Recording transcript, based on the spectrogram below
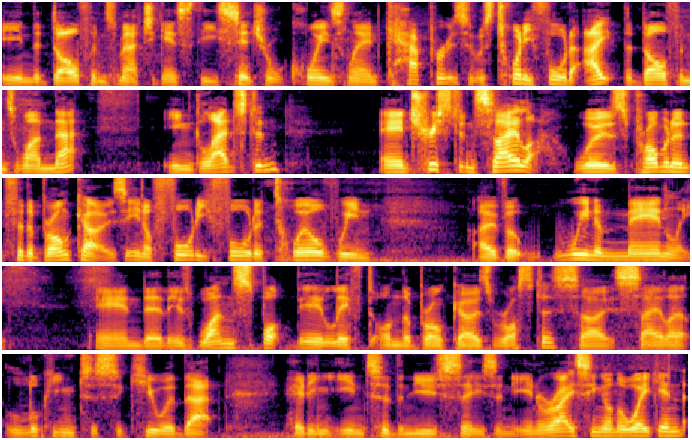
in the Dolphins match against the Central Queensland Capras. It was 24 to 8. The Dolphins won that in Gladstone. And Tristan Sailor was prominent for the Broncos in a 44 to 12 win over Wynnum Manly. And uh, there's one spot there left on the Broncos roster, so Sailor looking to secure that heading into the new season. In racing on the weekend,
